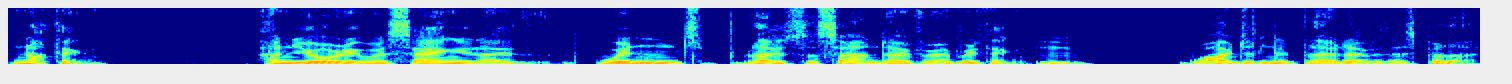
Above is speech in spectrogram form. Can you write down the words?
nothing. And Yuri was saying, you know, wind blows the sand over everything. Mm. Why didn't it blow it over this pillar?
